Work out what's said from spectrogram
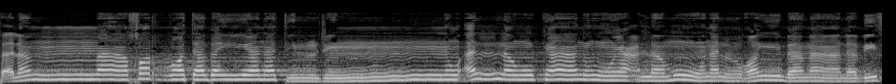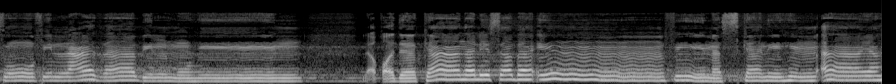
فلما خر تبينت الجن أن لو كانوا يعلمون الغيب ما لبثوا في العذاب المهين لقد كان لسبإ في مسكنهم آية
